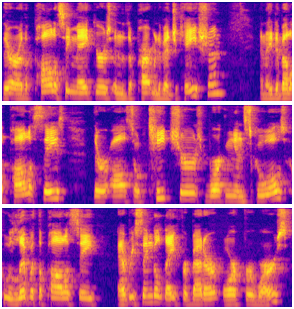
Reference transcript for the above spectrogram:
There are the policymakers in the Department of Education, and they develop policies. There are also teachers working in schools who live with the policy every single day for better or for worse.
